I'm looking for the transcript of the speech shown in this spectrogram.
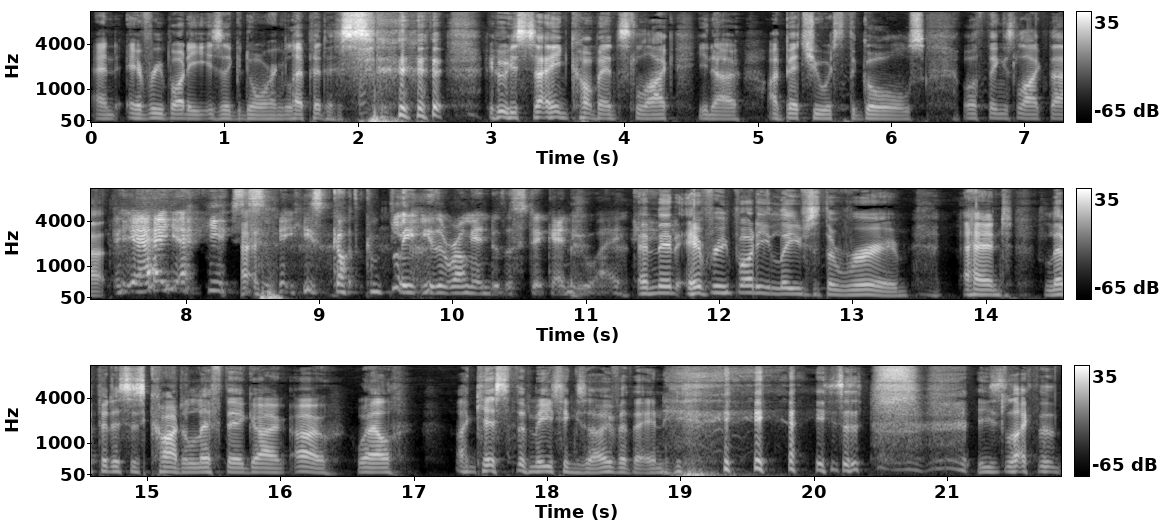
and everybody is ignoring Lepidus, who is saying comments like, you know, I bet you it's the Gauls, or things like that. Yeah, yeah, he's, he's got completely the wrong end of the stick anyway. And then everybody leaves the room, and Lepidus is kind of left there going, "Oh, well, I guess the meeting's over then." he's a, he's like the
